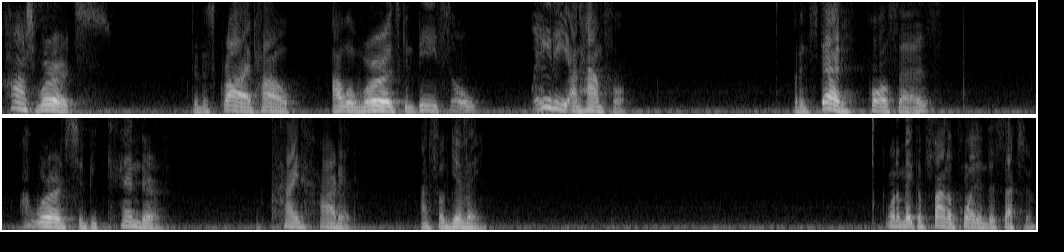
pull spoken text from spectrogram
Harsh words to describe how our words can be so weighty and harmful. But instead, Paul says, our words should be tender, kind hearted, and forgiving. I want to make a final point in this section.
